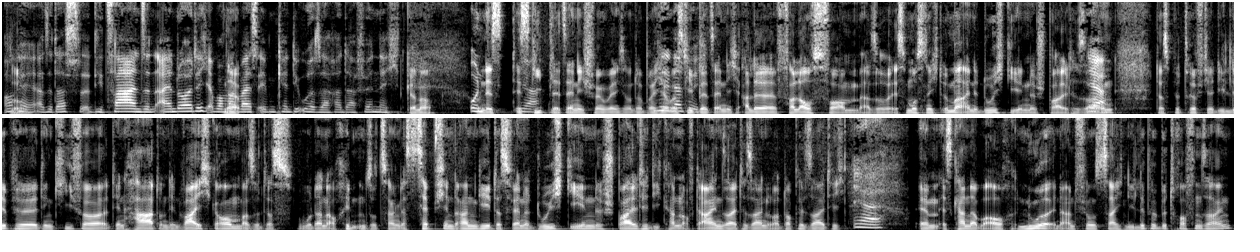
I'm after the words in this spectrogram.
Okay, so. also das, die Zahlen sind eindeutig, aber man ja. weiß eben, kennt die Ursache dafür nicht. Genau. Und, und es, es ja. gibt letztendlich, schon, wenn ich unterbreche, nee, aber natürlich. es gibt letztendlich alle Verlaufsformen. Also es muss nicht immer eine durchgehende Spalte sein. Ja. Das betrifft ja die Lippe, den Kiefer, den Hart und den Weichgaumen, also das, wo dann auch hinten sozusagen das Zäpfchen dran geht. Das wäre eine durchgehende Spalte, die kann auf der einen Seite sein oder doppelseitig. Ja. Ähm, es kann aber auch nur in Anführungszeichen die Lippe betroffen sein.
